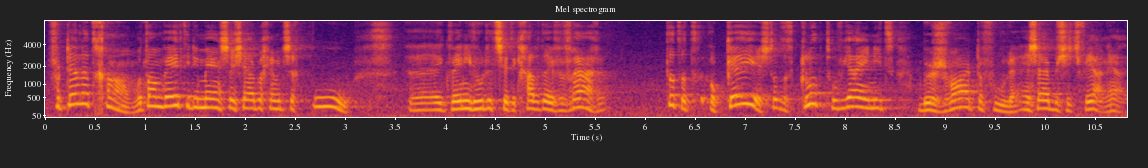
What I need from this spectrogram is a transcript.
Vertel het gewoon. Want dan weten die mensen, als jij op een gegeven moment zegt, oeh, uh, ik weet niet hoe dit zit, ik ga het even vragen. Dat het oké is, dat het klopt, hoef jij je niet bezwaard te voelen. En zij hebben zoiets van, ja, nou ja, de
